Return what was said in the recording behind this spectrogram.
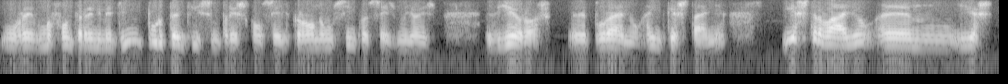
uma fonte de rendimento importantíssimo para este Conselho, que ronda uns 5 a 6 milhões de euros eh, por ano em castanha. E este trabalho, eh, este,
